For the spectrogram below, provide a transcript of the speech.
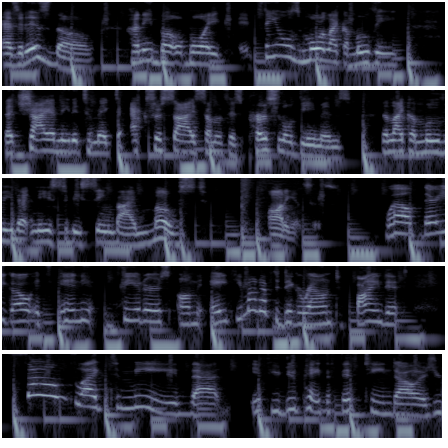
As it is, though, Honey Boy it feels more like a movie that Shia needed to make to exercise some of his personal demons than like a movie that needs to be seen by most audiences. Well, there you go. It's in theaters on the 8th. You might have to dig around to find it. Sounds like to me that if you do pay the $15, you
